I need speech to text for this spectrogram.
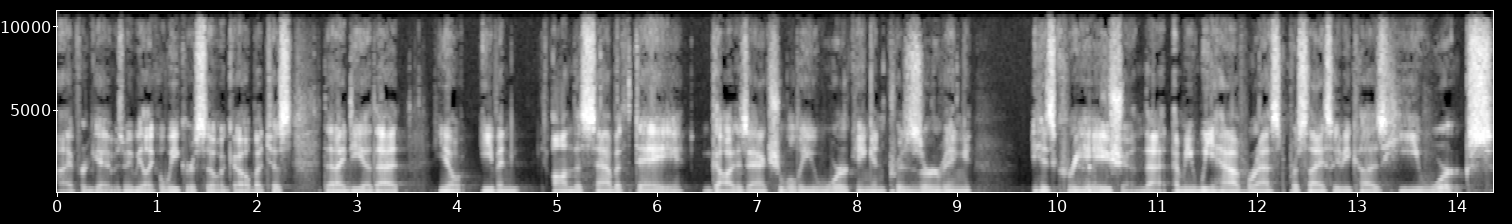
I forget it was maybe like a week or so ago, but just that idea that you know even on the Sabbath day, God is actually working and preserving His creation. That I mean, we have rest precisely because He works.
